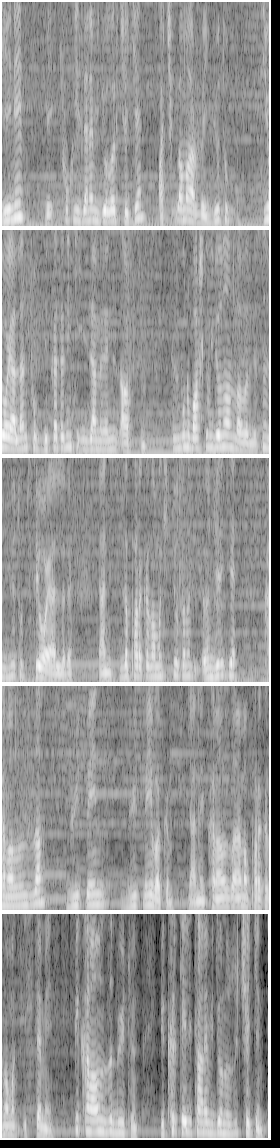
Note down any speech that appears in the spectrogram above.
Yeni ve çok izlenen videoları çekin. Açıklamalar ve YouTube SEO ayarlarına çok dikkat edin ki izlenmeleriniz artsın. Siz bunu başka videodan da alabilirsiniz. YouTube SEO ayarları. Yani siz de para kazanmak istiyorsanız öncelikle kanalınızdan büyütmeyin, büyütmeyi bakın. Yani kanalınızdan hemen para kazanmak istemeyin. Bir kanalınızı büyütün. Bir 40-50 tane videonuzu çekin.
